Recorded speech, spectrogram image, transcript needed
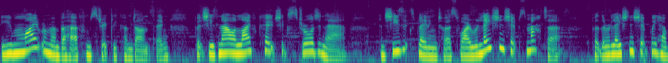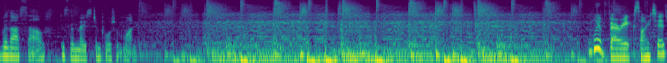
You might remember her from Strictly Come Dancing, but she's now a life coach extraordinaire, and she's explaining to us why relationships matter, but the relationship we have with ourselves is the most important one. We're very excited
